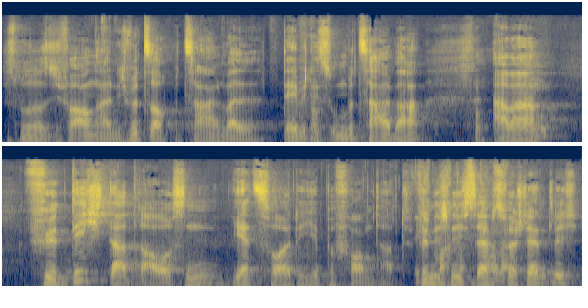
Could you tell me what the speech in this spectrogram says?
das muss man sich vor Augen halten, ich würde es auch bezahlen, weil David ist unbezahlbar, aber für dich da draußen jetzt heute hier performt hat. Finde ich mach nicht das gerne. selbstverständlich.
